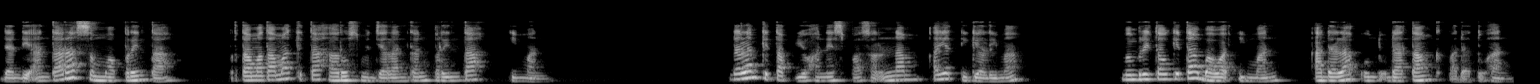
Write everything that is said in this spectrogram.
Dan di antara semua perintah, pertama-tama kita harus menjalankan perintah iman. Dalam kitab Yohanes pasal 6 ayat 35, memberitahu kita bahwa iman adalah untuk datang kepada Tuhan.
